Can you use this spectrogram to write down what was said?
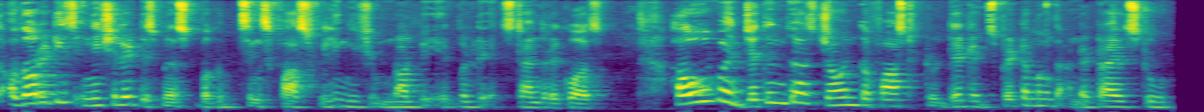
The authorities initially dismissed Bhagat Singh's fast, feeling he should not be able to extend the records. However, when Jatin Das joined the fast, that had spread among the under trials too,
